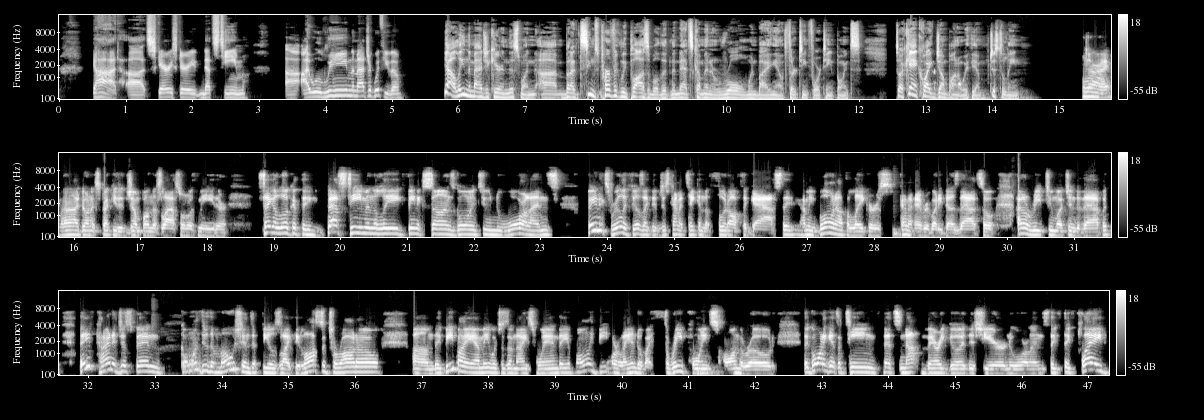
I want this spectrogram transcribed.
God, uh, scary, scary Nets team. Uh, I will lean the Magic with you though. Yeah, I'll lean the Magic here in this one, uh, but it seems perfectly plausible that the Nets come in and roll and win by you know 13, 14 points. So I can't quite jump on it with you. Just a lean. All right. Well, I don't expect you to jump on this last one with me either. Let's take a look at the best team in the league, Phoenix Suns, going to New Orleans. Phoenix really feels like they've just kind of taken the foot off the gas. They, I mean, blowing out the Lakers, kind of everybody does that. So I don't read too much into that. But they've kind of just been going through the motions, it feels like. They lost to Toronto. Um, they beat Miami, which is a nice win. They only beat Orlando by three points on the road. They're going against a team that's not very good this year, New Orleans. They've, they've played,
